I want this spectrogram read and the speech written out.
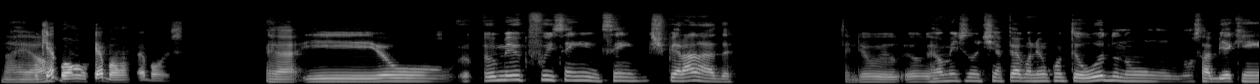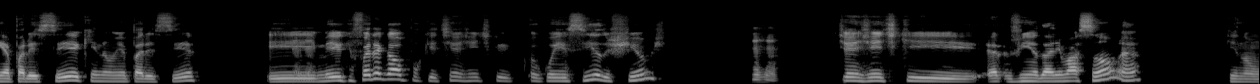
na real. O que é bom, o que é bom, é bom isso. É, e eu, eu, meio que fui sem, sem esperar nada. Entendeu? Eu, eu realmente não tinha pego nenhum conteúdo, não, não sabia quem ia aparecer, quem não ia aparecer. E uhum. meio que foi legal, porque tinha gente que eu conhecia dos filmes. Uhum. Tinha gente que era, vinha da animação, né? Que não,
